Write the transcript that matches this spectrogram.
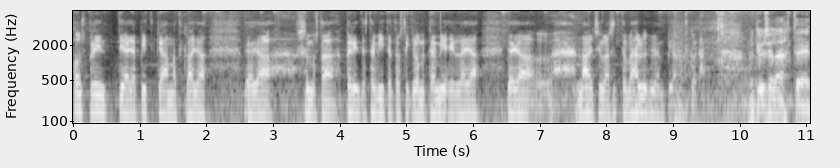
on sprinttiä ja pitkää matkaa ja, ja, ja semmoista perinteistä 15 kilometriä miehillä ja, ja, ja naisilla sitten vähän lyhyempiä matkoja. No kyllä se lähtee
